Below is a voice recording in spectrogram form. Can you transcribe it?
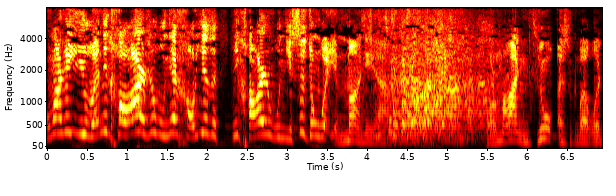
我妈说：“语文你考二十五，你好意思？你考二十五，你是中国人吗？你？”我说：“妈，你听我说，我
